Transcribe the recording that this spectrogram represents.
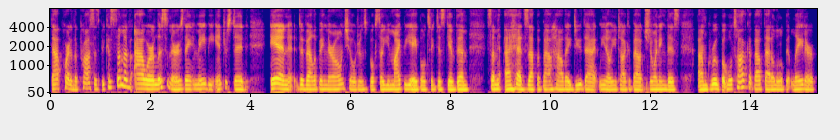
that part of the process because some of our listeners they may be interested in developing their own children's books so you might be able to just give them some a heads up about how they do that. You know you talked about joining this um, group but we'll talk about that a little bit later.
